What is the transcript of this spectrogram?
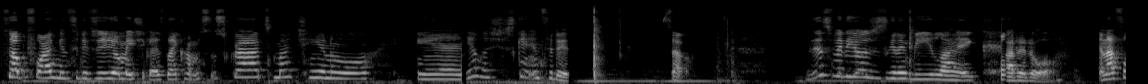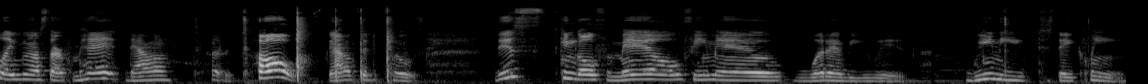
So before I get into this video, make sure you guys like, comment, subscribe to my channel. And yeah, let's just get into this. So, this video is just gonna be like, not at all. And I feel like we're gonna start from head down to the toes. Down to the toes. This can go for male, female, whatever you is. We need to stay clean.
